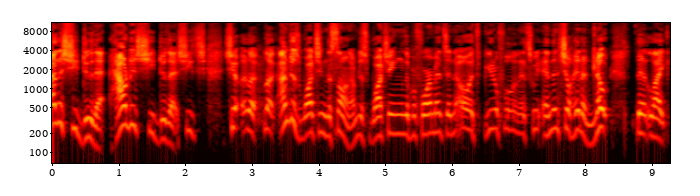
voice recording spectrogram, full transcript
How does she do that? How does she do that? She she look look. I'm just watching the song. I'm just watching the performance, and oh, it's beautiful and it's sweet. And then she'll hit a note that like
